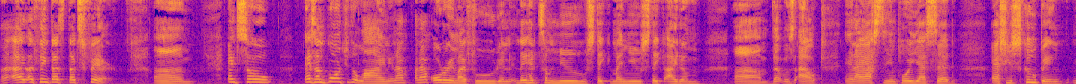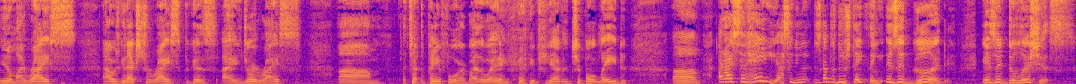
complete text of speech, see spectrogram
I, I think that's that's fair. Um, and so as I'm going through the line and I'm and I'm ordering my food and they had some new steak menu, steak item um, that was out, and I asked the employee, I said, as she's scooping, you know, my rice, I always get extra rice because I enjoy rice. Um, that you have to pay for, by the way, if you haven't Chipotle. Um, and I said, hey, I said, you know, it's got this new steak thing. Is it good? Is it delicious?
